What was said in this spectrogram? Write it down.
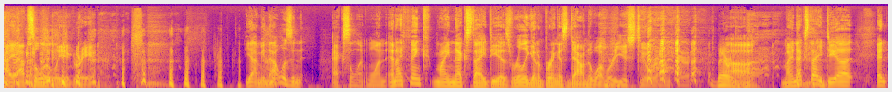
I absolutely agree. Yeah, I mean that was an excellent one, and I think my next idea is really going to bring us down to what we're used to around here. there we go. Uh, my next idea, and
